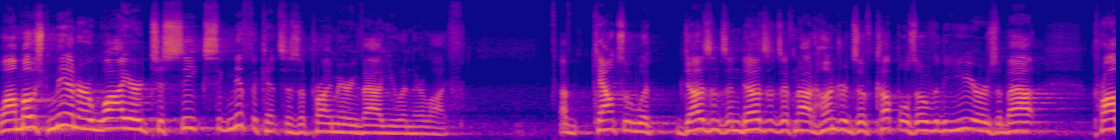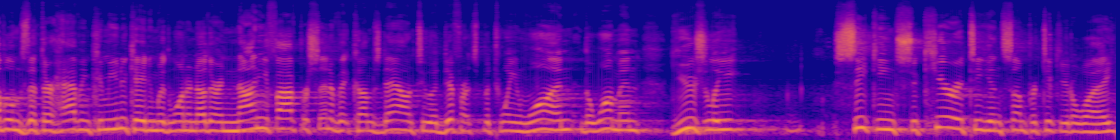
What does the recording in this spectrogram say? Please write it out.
While most men are wired to seek significance as a primary value in their life. I've counseled with dozens and dozens, if not hundreds, of couples over the years about problems that they're having communicating with one another, and 95% of it comes down to a difference between one, the woman, usually seeking security in some particular way,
